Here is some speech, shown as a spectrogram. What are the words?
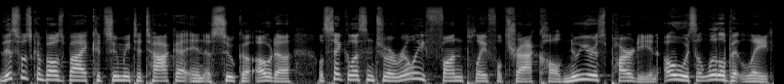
This was composed by Kazumi Totaka and Asuka Oda. Let's take a listen to a really fun, playful track called New Year's Party. And oh, it's a little bit late.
